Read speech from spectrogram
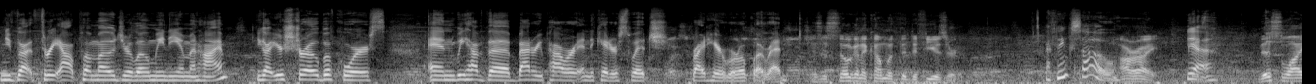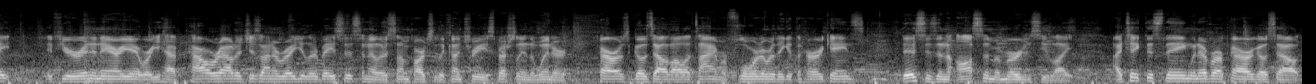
You've got three output modes, your low, medium, and high. You got your strobe, of course, and we have the battery power indicator switch right here, where it'll glow red. Is it still going to come with the diffuser? I think so. All right. Yeah. This light, if you're in an area where you have power outages on a regular basis, I know there's some parts of the country, especially in the winter, power goes out all the time, or Florida where they get the hurricanes. This is an awesome emergency light. I take this thing whenever our power goes out,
